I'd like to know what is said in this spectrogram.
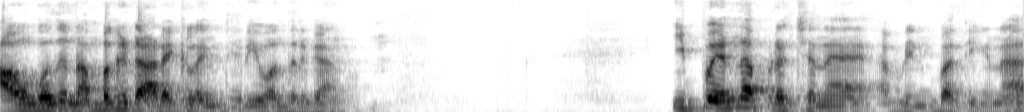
அவங்க வந்து நம்மக்கிட்ட அடைக்கலம் தெரிய வந்திருக்காங்க. இப்போ என்ன பிரச்சனை அப்படின்னு பார்த்தீங்கன்னா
